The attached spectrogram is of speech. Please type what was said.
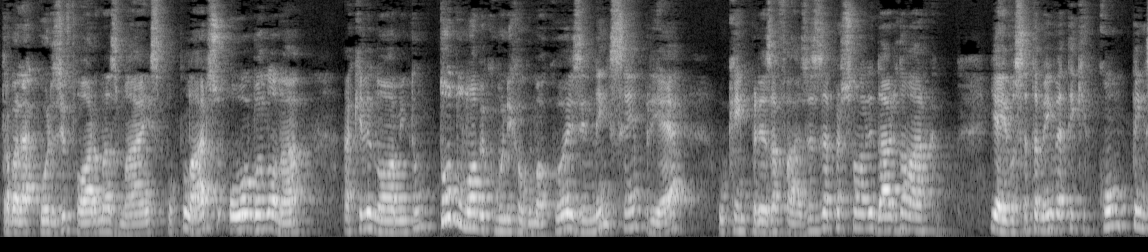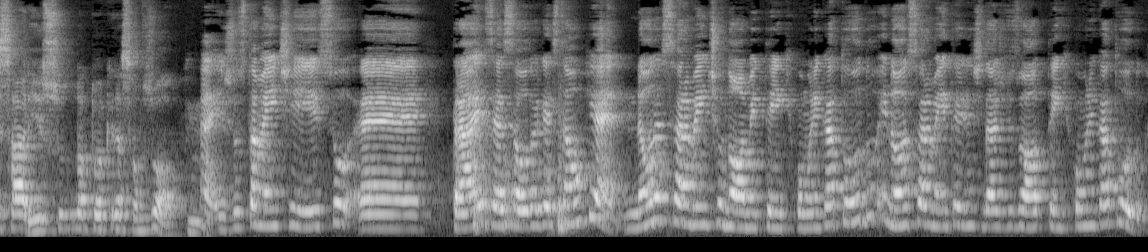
trabalhar cores e formas mais populares ou abandonar aquele nome. Então, todo nome comunica alguma coisa e nem sempre é o que a empresa faz, às vezes é a personalidade da marca. E aí você também vai ter que compensar isso na tua criação visual. É, e justamente isso é, traz essa outra questão que é, não necessariamente o nome tem que comunicar tudo e não necessariamente a identidade visual tem que comunicar tudo.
